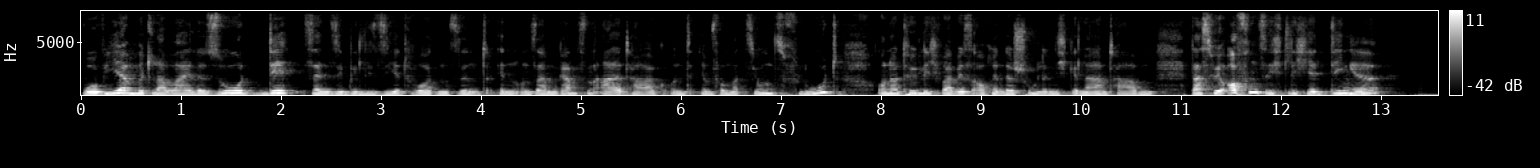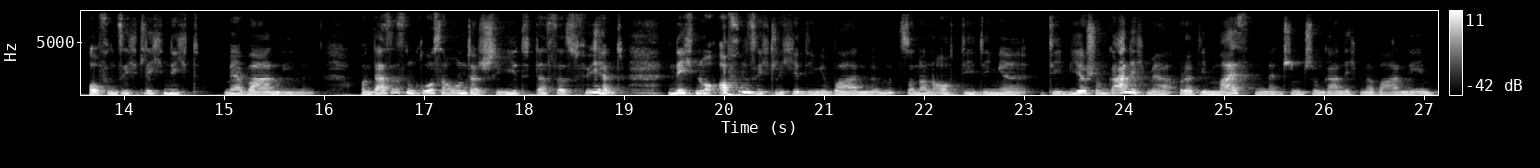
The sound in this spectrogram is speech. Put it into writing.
wo wir mittlerweile so desensibilisiert worden sind in unserem ganzen Alltag und Informationsflut. Und natürlich, weil wir es auch in der Schule nicht gelernt haben, dass wir offensichtliche Dinge offensichtlich nicht mehr wahrnehmen. Und das ist ein großer Unterschied, dass das Pferd nicht nur offensichtliche Dinge wahrnimmt, sondern auch die Dinge, die wir schon gar nicht mehr oder die meisten Menschen schon gar nicht mehr wahrnehmen.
